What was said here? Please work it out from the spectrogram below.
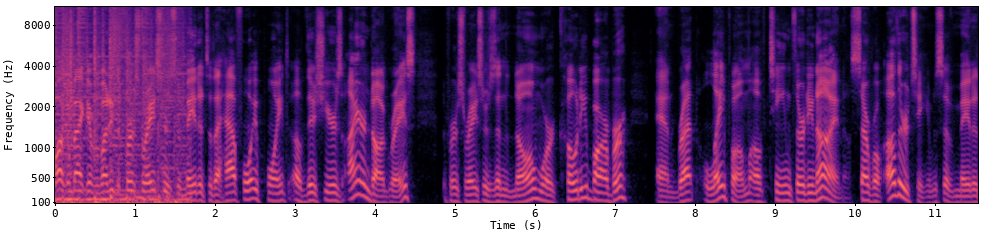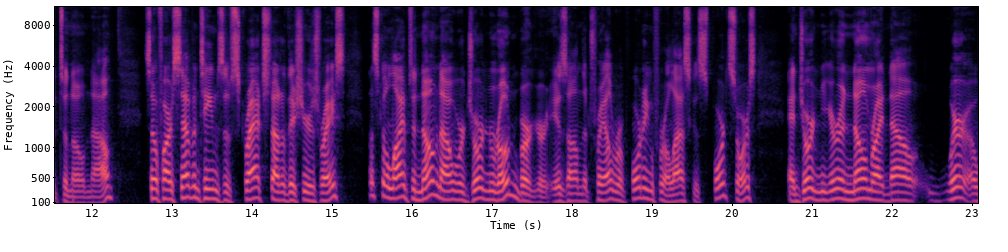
welcome back, everybody. The first racers have made it to the halfway point of this year's Iron Dog race. The first racers in the Nome were Cody Barber and Brett Lapham of Team 39. Several other teams have made it to Nome now. So far, seven teams have scratched out of this year's race. Let's go live to Nome now, where Jordan Rodenberger is on the trail reporting for Alaska's Sports Source. And Jordan, you're in Nome right now. Where, uh,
